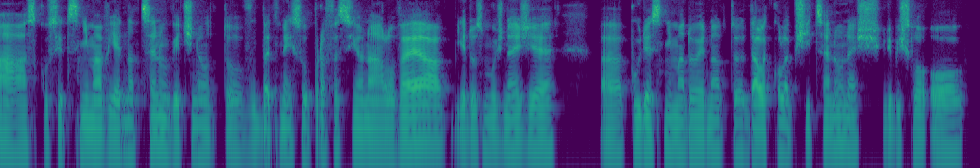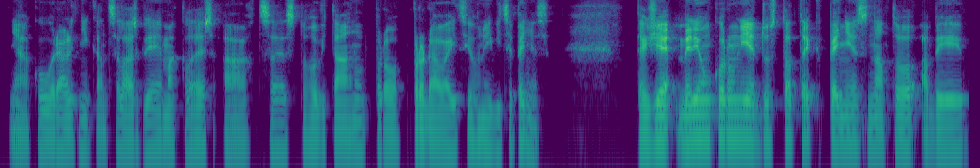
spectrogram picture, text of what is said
a zkusit s nima vyjednat cenu. Většinou to vůbec nejsou profesionálové a je dost možné, že eh, půjde s nima dojednat daleko lepší cenu, než kdyby šlo o nějakou realitní kancelář, kde je makléř a chce z toho vytáhnout pro prodávajícího nejvíce peněz. Takže milion korun je dostatek peněz na to, aby,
